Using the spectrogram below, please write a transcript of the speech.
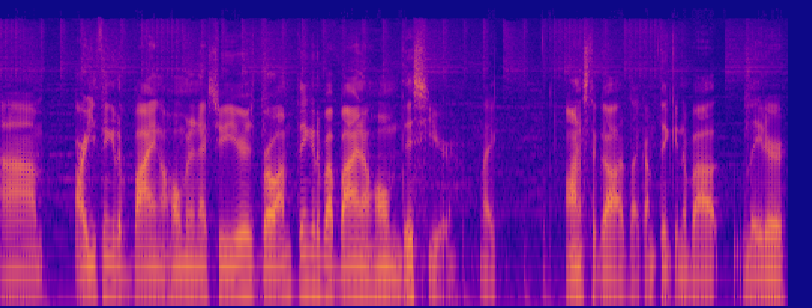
um, are you thinking of buying a home in the next few years, bro? I'm thinking about buying a home this year. Like, honest to God, like I'm thinking about later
